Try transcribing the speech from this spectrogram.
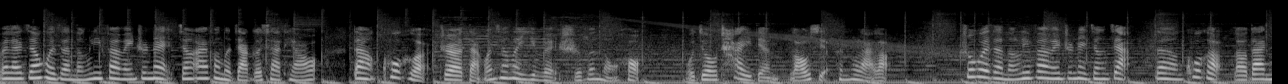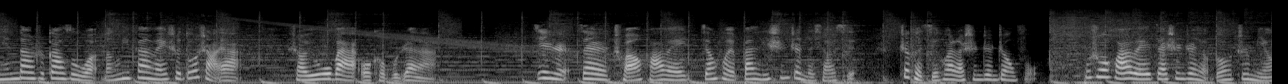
未来将会在能力范围之内将 iPhone 的价格下调。但库克这打官腔的意味十分浓厚，我就差一点老血喷出来了。说会在能力范围之内降价，但库克老大您倒是告诉我能力范围是多少呀？少于五百我可不认啊！近日在传华为将会搬离深圳的消息，这可急坏了深圳政府。不说华为在深圳有多知名，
